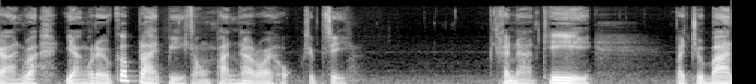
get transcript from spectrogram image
การว่าอย่างเร็วก็ปลายปี 2564 ขณะที่ปัจจุบัน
